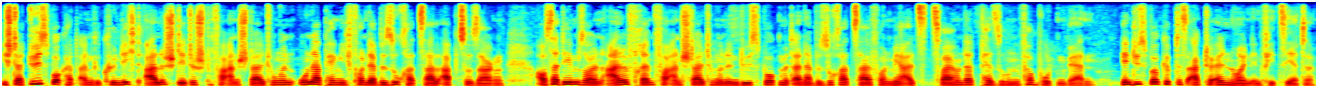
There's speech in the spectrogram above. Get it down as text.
Die Stadt Duisburg hat angekündigt, alle städtischen Veranstaltungen unabhängig von der Besucherzahl abzusagen. Außerdem sollen alle Fremdveranstaltungen in Duisburg mit einer Besucherzahl von mehr als 200 Personen verboten werden. In Duisburg gibt es aktuell neun Infizierte.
